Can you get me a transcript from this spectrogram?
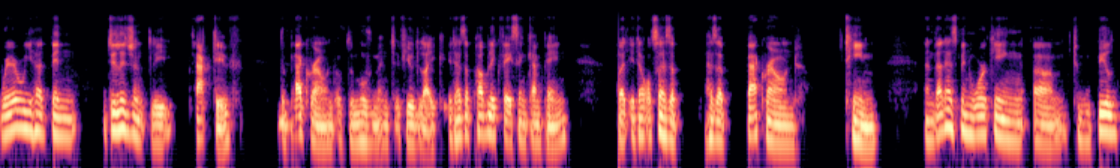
where we had been diligently active, the mm-hmm. background of the movement, if you'd like, it has a public facing campaign, but it also has a has a background team. And that has been working um, to build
